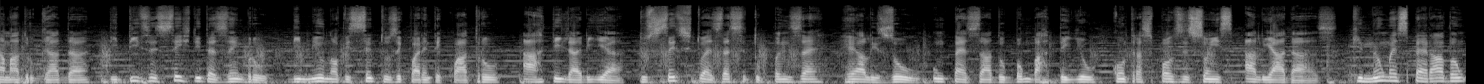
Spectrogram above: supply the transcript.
Na madrugada de 16 de dezembro de 1944, a artilharia do 6 Exército Panzer realizou um pesado bombardeio contra as posições aliadas, que não esperavam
